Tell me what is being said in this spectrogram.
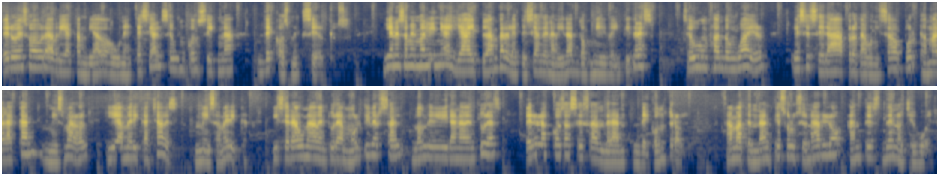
pero eso ahora habría cambiado a un especial según consigna de Cosmic Circus. Y en esa misma línea ya hay plan para el especial de Navidad 2023. Según Fandom Wire, ese será protagonizado por Kamala Khan, Miss Marvel, y América Chávez, Miss América, y será una aventura multiversal donde vivirán aventuras, pero las cosas se saldrán de control. Ambas tendrán que solucionarlo antes de Nochebuena.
